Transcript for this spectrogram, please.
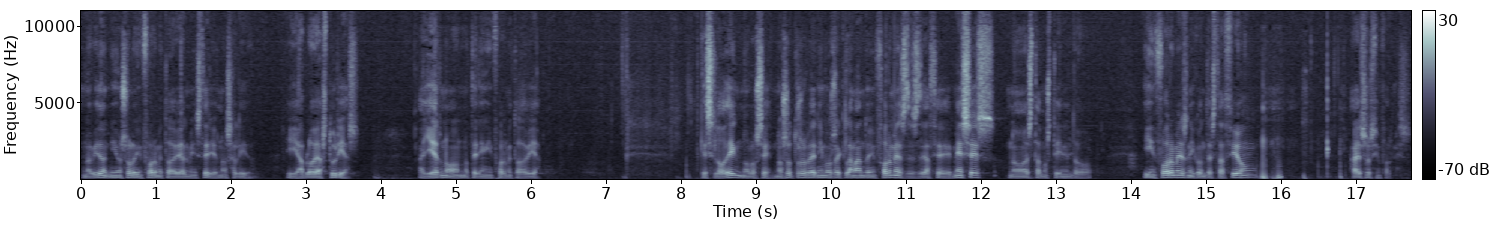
No ha habido ni un solo informe todavía del Ministerio, no ha salido. Y hablo de Asturias. Ayer no, no tenían informe todavía. Que se lo den, no lo sé. Nosotros venimos reclamando informes desde hace meses, no estamos teniendo informes ni contestación a esos informes.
